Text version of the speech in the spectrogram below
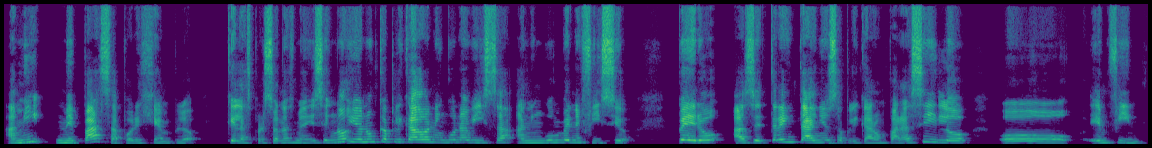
A mí me pasa, por ejemplo, que las personas me dicen, no, yo nunca he aplicado a ninguna visa, a ningún beneficio, pero hace 30 años aplicaron para asilo o, en fin,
